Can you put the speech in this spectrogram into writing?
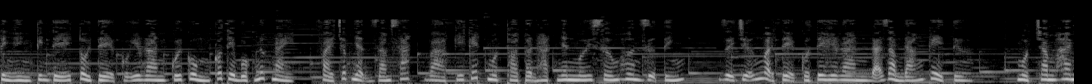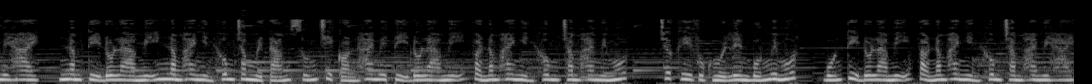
Tình hình kinh tế tồi tệ của Iran cuối cùng có thể buộc nước này phải chấp nhận giám sát và ký kết một thỏa thuận hạt nhân mới sớm hơn dự tính. Dự trữ ngoại tệ của Tehran đã giảm đáng kể từ 122, 5 tỷ đô la Mỹ năm 2018 xuống chỉ còn 20 tỷ đô la Mỹ vào năm 2021, trước khi phục hồi lên 41, 4 tỷ đô la Mỹ vào năm 2022.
